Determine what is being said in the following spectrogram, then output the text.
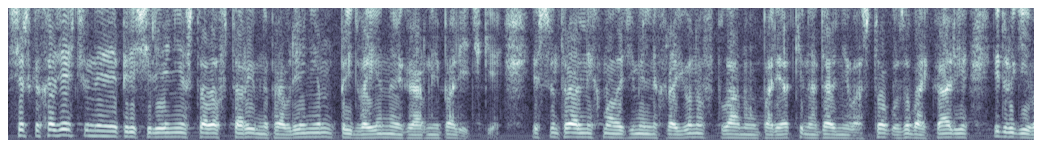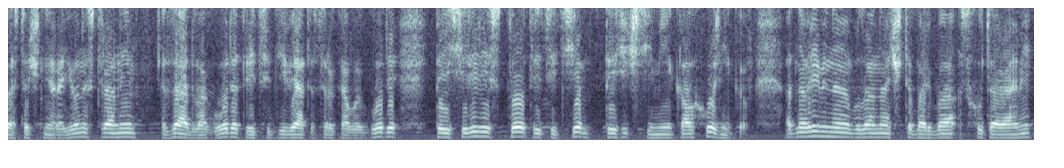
Сельскохозяйственное переселение стало вторым направлением предвоенной аграрной политики. Из центральных малоземельных районов в плановом порядке на Дальний Восток, в Забайкалье и другие восточные районы страны за два года, 39-40 годы, переселили 137 тысяч семей колхозников. Одновременно была начата борьба с хуторами,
